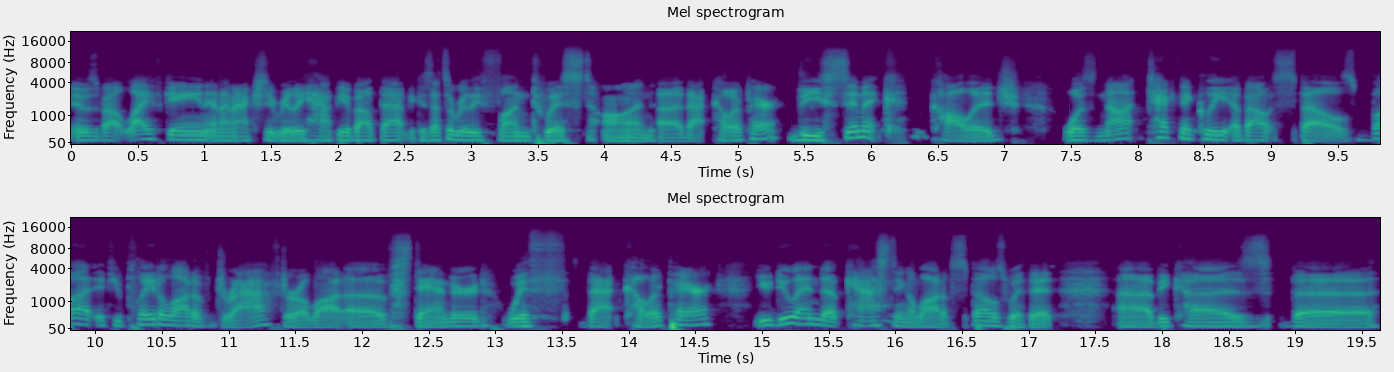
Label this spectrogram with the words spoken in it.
It was about life gain, and I'm actually really happy about that because that's a really fun twist on uh, that color pair. The Simic College was not technically about spells, but if you played a lot of draft or a lot of standard with that color pair, you do end up casting a lot of spells with it uh, because the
